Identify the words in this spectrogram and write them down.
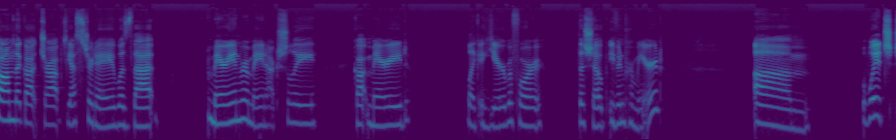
bomb that got dropped yesterday was that Mary and Romain actually got married like a year before the show even premiered. Um, which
